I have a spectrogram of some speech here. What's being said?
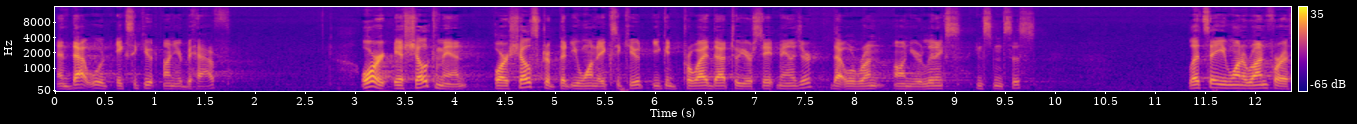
and that would execute on your behalf. Or a shell command or a shell script that you want to execute, you can provide that to your state manager that will run on your Linux instances. Let's say you want to run for a,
